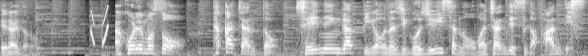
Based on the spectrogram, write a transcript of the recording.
偉いだろ。あ、これもそう。タカちゃんと生年月日が同じ51歳のおばちゃんですがファンです。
